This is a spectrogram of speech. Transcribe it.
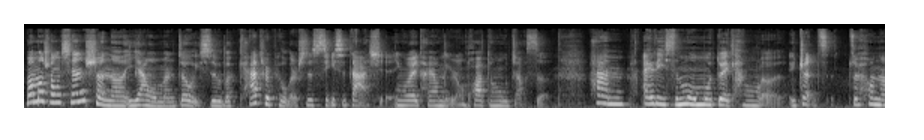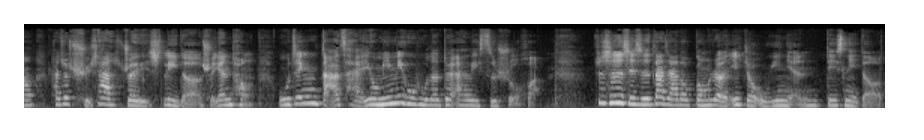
毛毛虫先生呢，一样，我们这里是 The Caterpillar，是 C 是大写，因为它要拟人化动物角色。和爱丽丝默默对抗了一阵子，最后呢，他就取下嘴里的水烟筒，无精打采又迷迷糊糊的对爱丽丝说话。就是其实大家都公认，一九五一年迪士尼的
